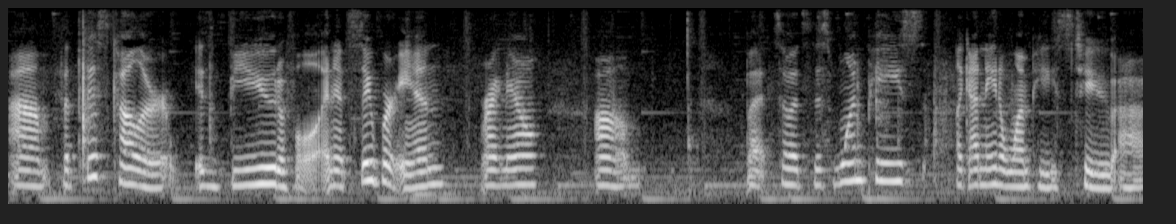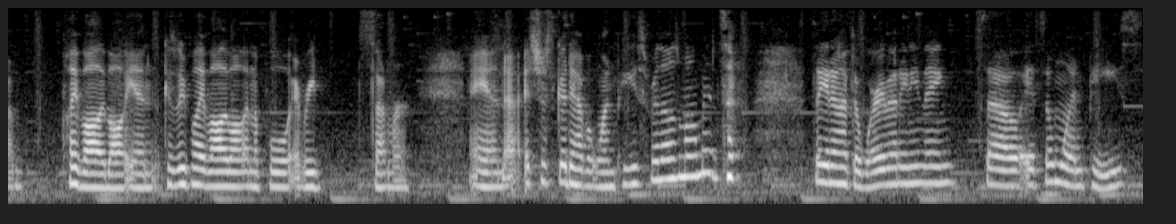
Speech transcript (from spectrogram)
Um, but this color is beautiful and it's super in right now. Um, but so it's this one piece, like I need a one piece to um, play volleyball in because we play volleyball in the pool every summer. And uh, it's just good to have a one piece for those moments. so you don't have to worry about anything. So it's a one piece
